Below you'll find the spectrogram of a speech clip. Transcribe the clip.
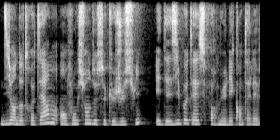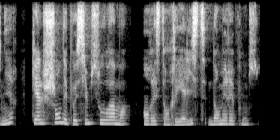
Dit en d'autres termes, en fonction de ce que je suis et des hypothèses formulées quant à l'avenir, quel champ des possibles s'ouvre à moi, en restant réaliste dans mes réponses?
